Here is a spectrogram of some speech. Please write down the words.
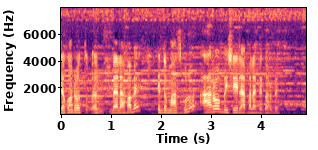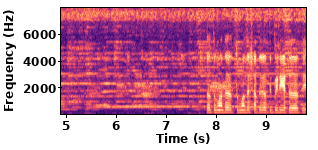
যখন রোদ বেলা হবে, কিন্তু মাছগুলো আরও বেশি লাফালাফি করবে। তো তোমাদের তোমাদের সাথে যদি ভিডিওটা যদি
